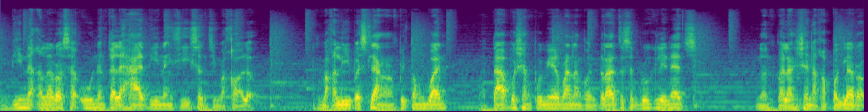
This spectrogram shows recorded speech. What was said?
hindi nakalaro sa unang kalahati ng season si Makolo. At makalipas lang ang pitong buwan matapos siyang pumirma ng kontrata sa Brooklyn Nets, noon pa lang siya nakapaglaro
